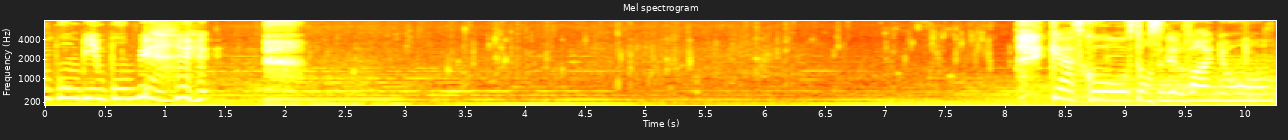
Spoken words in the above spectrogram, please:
Pim, pum, pim, pum, pim. ¡Qué asco! Estamos en el baño.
